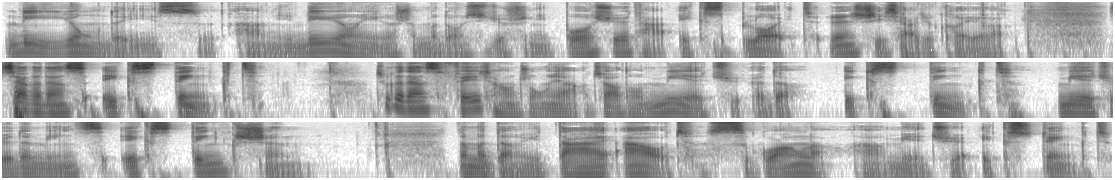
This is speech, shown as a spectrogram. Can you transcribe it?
利用的意思啊。你利用一个什么东西，就是你剥削它，exploit，认识一下就可以了。下个单词 extinct，这个单词非常重要，叫做灭绝的，extinct，灭绝的名词，extinction。那么等于 die out 死光了啊，灭绝 extinct。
